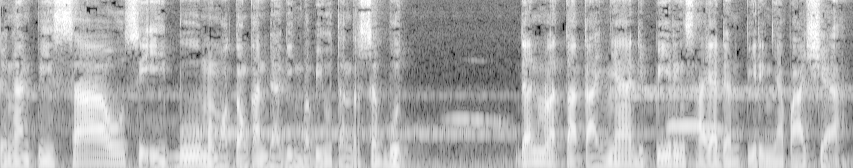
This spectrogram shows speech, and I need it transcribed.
Dengan pisau, si ibu memotongkan daging babi hutan tersebut dan meletakkannya di piring saya dan piringnya Pasha.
